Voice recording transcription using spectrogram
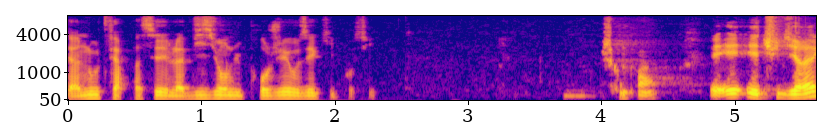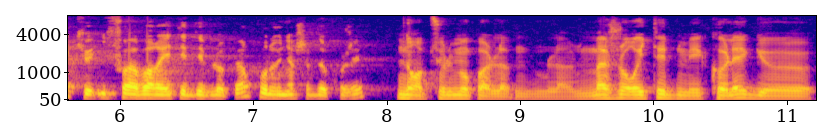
à, nous de faire passer la vision du projet aux équipes aussi. Je comprends. Et, tu dirais qu'il faut avoir été développeur pour devenir chef de projet? Non, absolument pas. La, majorité de mes collègues, euh,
